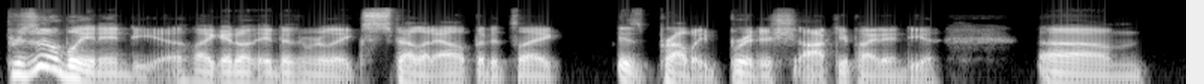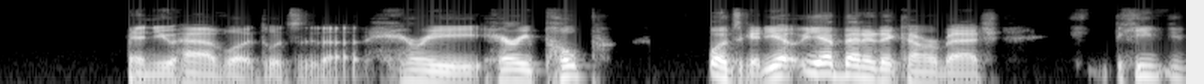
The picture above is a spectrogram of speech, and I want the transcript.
presumably in India. Like I don't it doesn't really spell it out, but it's like is probably British occupied India. Um and you have what what's it uh, Harry Harry Pope. Once again, yeah, yeah, Benedict Cumberbatch. He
